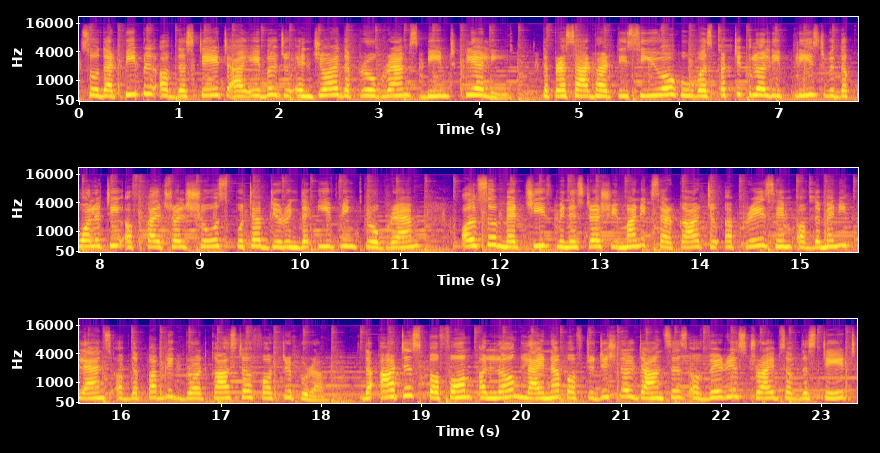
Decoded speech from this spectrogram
so that people of the state are able to enjoy the programs beamed clearly. The Prasar Bharati CEO, who was particularly pleased with the quality of cultural shows put up during the evening program, also met Chief Minister Sri Manik Sarkar to appraise him of the many plans of the public broadcaster for Tripura. The artists performed a long lineup of traditional dances of various tribes of the state,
